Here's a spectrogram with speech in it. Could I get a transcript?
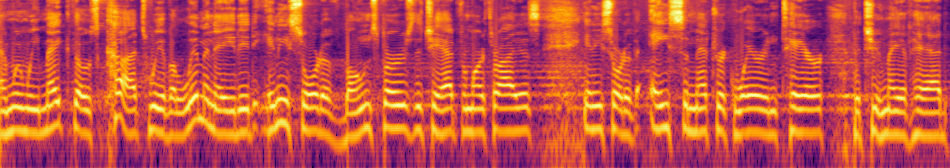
And when we make those cuts, we have eliminated any sort of bone spurs that you had from arthritis, any sort of asymmetric wear and tear that you may have had,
